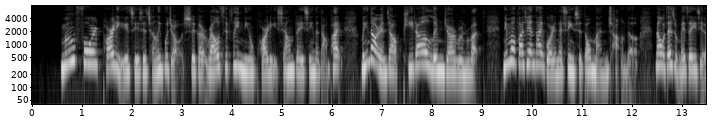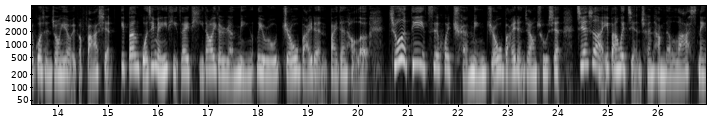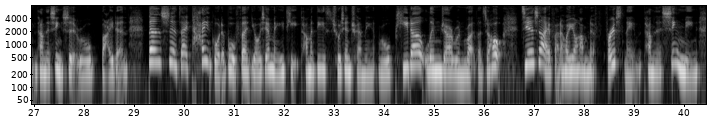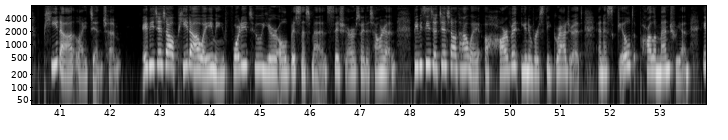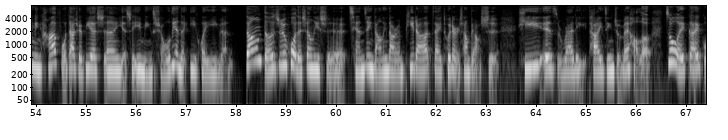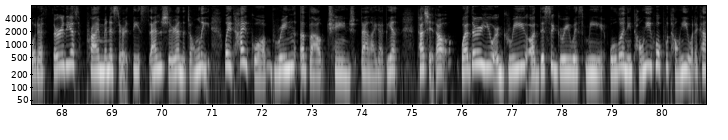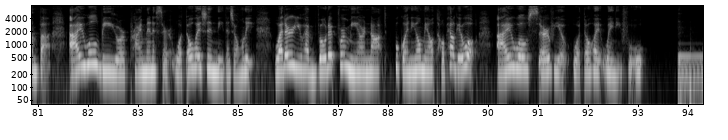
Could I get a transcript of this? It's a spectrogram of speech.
Move Forward Party 其实成立不久，是个 relatively new party，相对新的党派。领导人叫 Peter Limjaroenrat。你有没有发现泰国人的姓氏都蛮长的？那我在准备这一节的过程中，也有一个发现：一般国际媒体在提到一个人名，例如 Joe Biden，拜登好了。除了第一次会全名 Joe Biden 这样出现，接下来一般会简称他们的 last name，他们的姓氏，如 Biden。但是在泰国的部分，有一些媒体他们第一次出现全名，如 Peter Limjaroenrat 了之后，接下来反而会用他们的 first name，他们的姓名 Peter 来简称。AP 介绍，Phita 为一名 forty-two-year-old businessman，四十二岁的商人。BBC 则介绍他为 a Harvard University graduate and a skilled parliamentarian，一名哈佛大学毕业生，也是一名熟练的议会议员。 当得知获得胜利时，前进党领导人披达在 Twitter 上表示：“He is ready，他已经准备好了。作为该国的 thirtieth Prime Minister，第三十任的总理，为泰国 bring about change，带来改变。”他写道。Whether you agree or disagree with me，无论你同意或不同意我的看法，I will be your prime minister，我都会是你的总理。Whether you have voted for me or not，不管你有没有投票给我，I will serve you，我都会为你服务。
